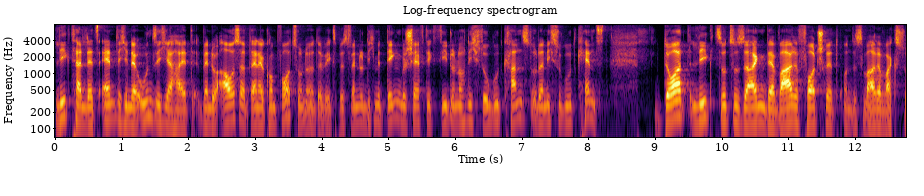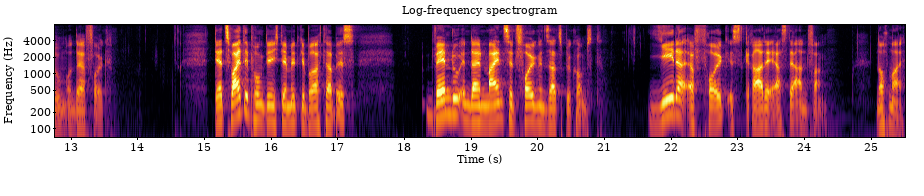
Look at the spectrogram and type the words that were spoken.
liegt halt letztendlich in der Unsicherheit, wenn du außerhalb deiner Komfortzone unterwegs bist, wenn du dich mit Dingen beschäftigst, die du noch nicht so gut kannst oder nicht so gut kennst. Dort liegt sozusagen der wahre Fortschritt und das wahre Wachstum und der Erfolg. Der zweite Punkt, den ich dir mitgebracht habe, ist, wenn du in dein Mindset folgenden Satz bekommst. Jeder Erfolg ist gerade erst der Anfang. Nochmal,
